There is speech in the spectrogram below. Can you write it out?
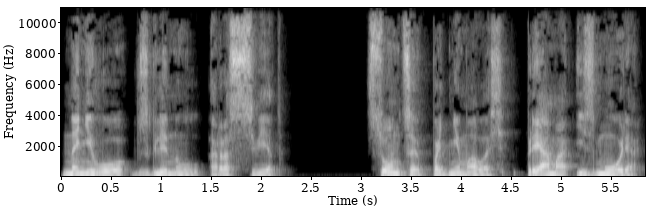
на него взглянул рассвет. Солнце поднималось прямо из моря.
